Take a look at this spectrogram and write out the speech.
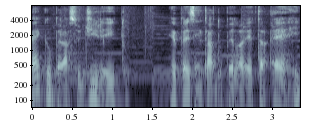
Pegue o braço direito, representado pela letra R,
